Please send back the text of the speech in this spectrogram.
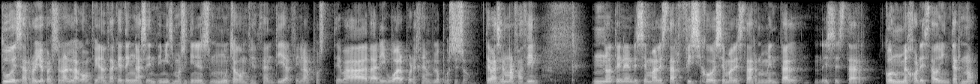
tu desarrollo personal, la confianza que tengas en ti mismo, si tienes mucha confianza en ti, al final pues te va a dar igual, por ejemplo, pues eso, te va a ser más fácil no tener ese malestar físico, ese malestar mental, ese estar con un mejor estado interno,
